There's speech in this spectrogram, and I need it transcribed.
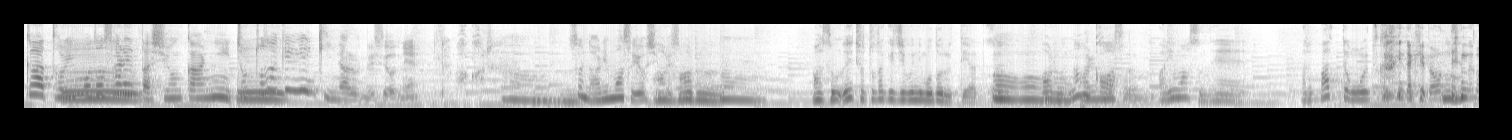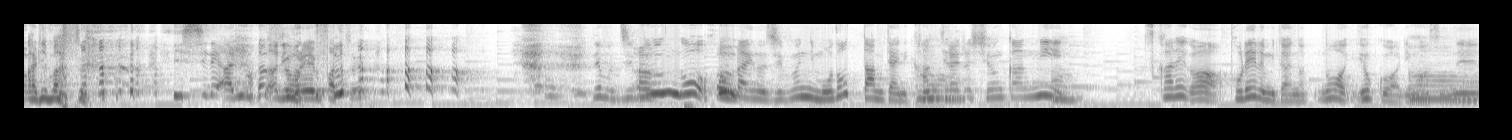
が取り戻された瞬間にちょっとだけ元気になるんですよね。わかる、うん、そういうのあります？よしべさん。ある、うん、あそのえちょっとだけ自分に戻るってやつ、うんうん、ある。なんかあります。ね。あれパって思いつかないんだけど、うん、あります。必死であります。連発。でも自分を本来の自分に戻ったみたいに感じられる瞬間に疲れが取れるみたいなのはよくありますね。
